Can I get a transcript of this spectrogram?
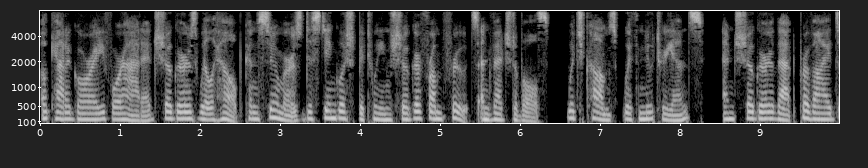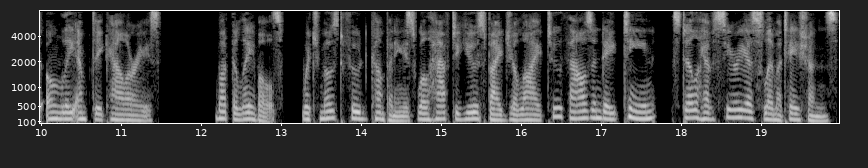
A category for added sugars will help consumers distinguish between sugar from fruits and vegetables, which comes with nutrients, and sugar that provides only empty calories. But the labels, which most food companies will have to use by July 2018, still have serious limitations.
